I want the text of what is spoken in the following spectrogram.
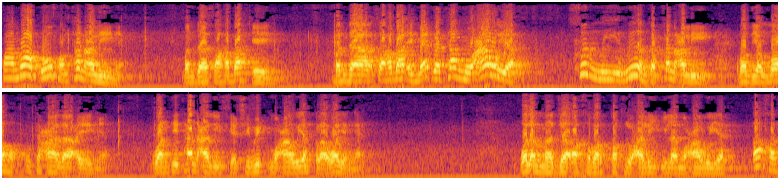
ความรอบรู้ของท่านอาลีเนี่ย บรรดาสหบะเอง บรรดาสหบะเองแม้กระทั่งมูอาวิยะซึ่งมีเรื่องกับท่านอาลีรดิยัลลอฮุตะอาลาเองเนี่ยวันที่ท่านอาลีเสียชีวิตมูอาวิยะกล่าวว่าอย่างไง ولما جاء خبر قتل علي إلى معاوية أخذ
